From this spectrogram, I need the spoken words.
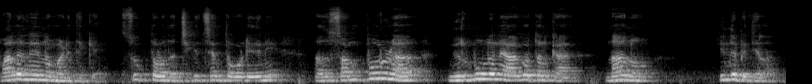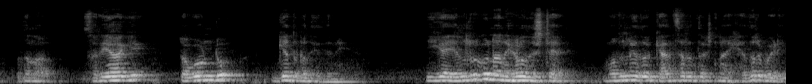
ಪಾಲನೆಯನ್ನು ಮಾಡಿದ್ದಕ್ಕೆ, ಸೂಕ್ತವಾದ ಚಿಕಿತ್ಸೆಯನ್ನು ತಗೊಂಡಿದ್ದೀನಿ. ಅದು ಸಂಪೂರ್ಣ ನಿರ್ಮೂಲನೆ ಆಗೋ ತನಕ ನಾನು ಹಿಂದೆ ಬಿದ್ದಿಲ್ಲ. ಅದನ್ನು ಸರಿಯಾಗಿ ತಗೊಂಡು ಗೆದ್ದು ಬಂದಿದ್ದೀನಿ. ಈಗ ಎಲ್ರಿಗೂ ನಾನು ಹೇಳೋದಿಷ್ಟೇ, ಮೊದಲನೇದು ಕ್ಯಾನ್ಸರ್ ಅಂದ ತಕ್ಷಣ ಹೆದರಬೇಡಿ.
